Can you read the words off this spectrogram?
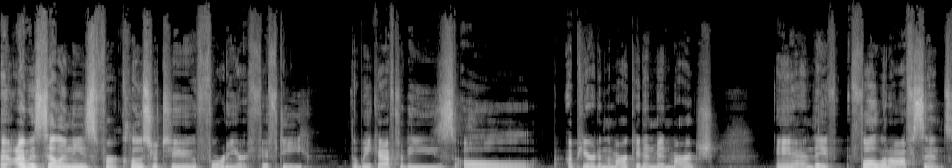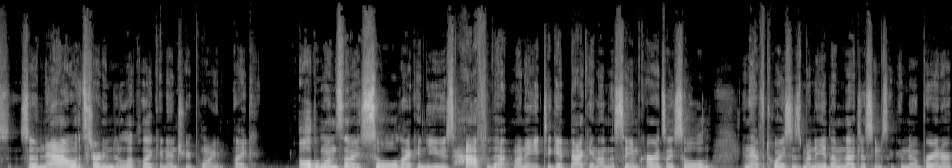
I was selling these for closer to 40 or 50 the week after these all appeared in the market in mid March, and they've fallen off since. So now it's starting to look like an entry point. Like all the ones that I sold, I can use half of that money to get back in on the same cards I sold and have twice as many of them. That just seems like a no brainer.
